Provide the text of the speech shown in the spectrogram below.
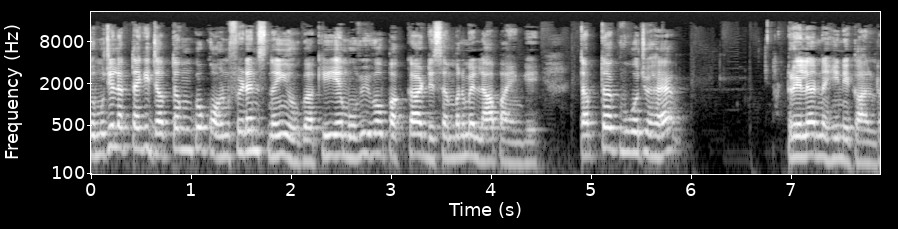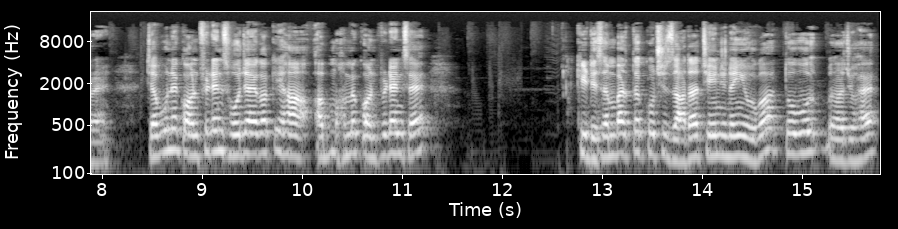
तो मुझे लगता है कि जब तक उनको कॉन्फिडेंस नहीं होगा कि ये मूवी वो पक्का दिसंबर में ला पाएँगे, तब तक वो जो है ट्रेलर नहीं निकाल रहे हैं। जब उन्हें कॉन्फिडेंस हो जाएगा कि हाँ अब हमें कॉन्फिडेंस है कि दिसंबर तक कुछ ज़्यादा चेंज नहीं होगा तो वो जो है,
